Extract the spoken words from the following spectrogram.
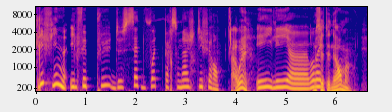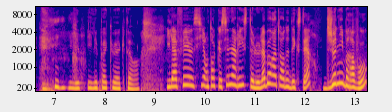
Griffins, il fait plus de sept voix de personnages différents. Ah ouais. Et il est, euh, ouais, Mais ouais, C'est énorme. il est, il est pas que acteur. hein. Il a fait aussi en tant que scénariste le laboratoire de Dexter, Johnny Bravo,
